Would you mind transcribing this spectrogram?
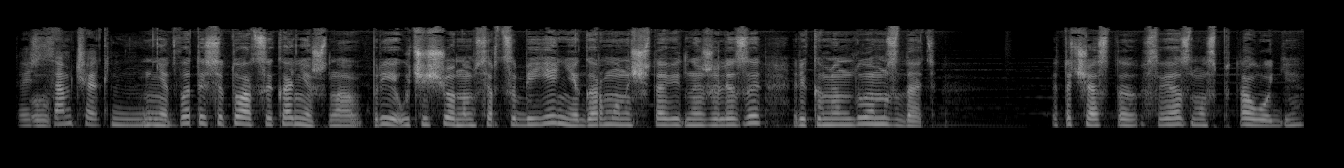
То есть сам человек... Нет, в этой ситуации, конечно, при учащенном сердцебиении гормоны щитовидной железы рекомендуем сдать. Это часто связано с патологией.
